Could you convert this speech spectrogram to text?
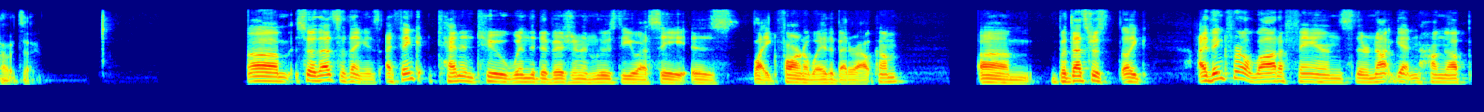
I would say. Um, so that's the thing is I think ten and two win the division and lose to USC is like far and away the better outcome. Um, but that's just like I think for a lot of fans, they're not getting hung up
